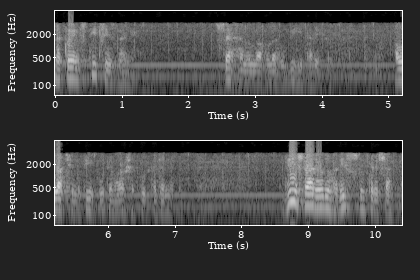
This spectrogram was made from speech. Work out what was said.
na kojem stiče znanje sahalallahu lahu bihi tarika Allah će mu tim putem olakšati put ka džernetu Dvije stvari ovdje u hadisu su interesantne.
